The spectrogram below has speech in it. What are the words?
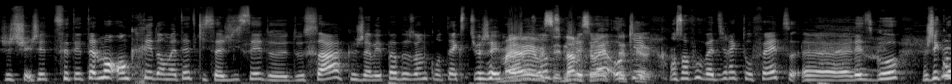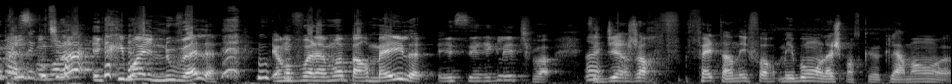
c'était tellement ancré dans ma tête qu'il s'agissait de, de, ça que j'avais pas besoin de contexte, tu vois, j'avais pas besoin de vrai, ok, on s'en fout, va direct au fait, euh, let's go. J'ai compris de quoi tu vas. Écris-moi une nouvelle et envoie-la moi par mail et c'est réglé, tu vois. C'est dire genre faites un effort. Mais bon, là, je pense que clairement. Euh,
